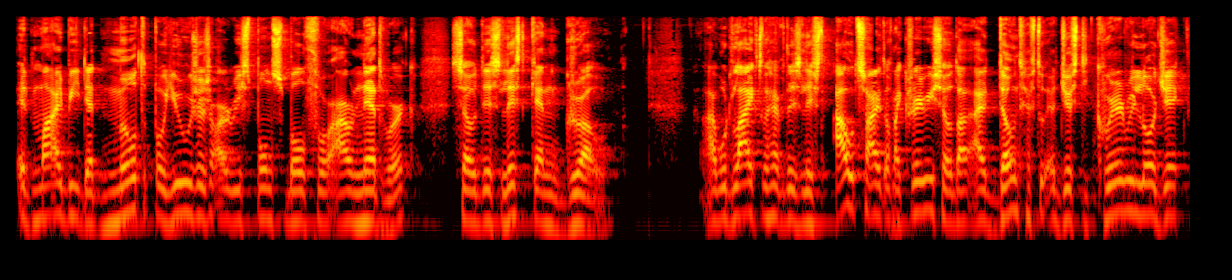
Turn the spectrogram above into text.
It might be that multiple users are responsible for our network, so this list can grow. I would like to have this list outside of my query so that I don't have to adjust the query logic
